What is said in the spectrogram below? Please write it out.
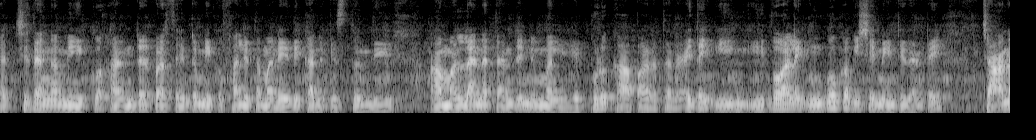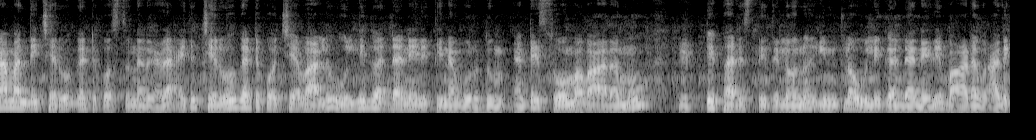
ఖచ్చితంగా మీకు హండ్రెడ్ పర్సెంట్ మీకు ఫలితం అనేది కనిపిస్తుంది. ఆ మల్లన్న తండ్రి మిమ్మల్ని ఎప్పుడు కాపాడుతుంది అయితే ఈ ఇవాళ ఇంకొక విషయం ఏంటిదంటే చాలా మంది చెరువు గట్టుకు వస్తున్నారు కదా. అయితే చెరువు గట్టుకు వచ్చే వాళ్ళు ఉల్లిగడ్డ అనేది తినకూడదు. అంటే సోమవారము ఎట్టి పరిస్థితిలోనూ ఇంట్లో ఉల్లిగడ్డ అనేది వాడ అది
